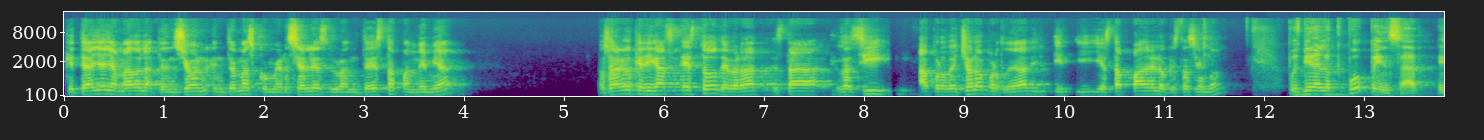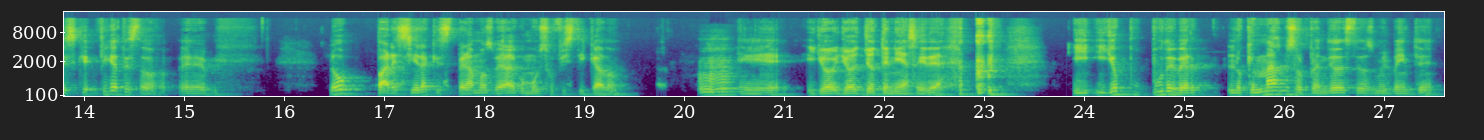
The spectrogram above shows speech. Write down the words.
que te haya llamado la atención en temas comerciales durante esta pandemia? O sea, algo que digas, esto de verdad está, o sea, sí aprovechó la oportunidad y, está padre lo que está haciendo. Pues mira, lo que puedo pensar es que, fíjate esto, eh, luego pareciera que esperamos ver algo muy sofisticado. Eh, y yo, yo, yo tenía esa idea. y, y, yo pude ver, lo que más me sorprendió de este 2020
